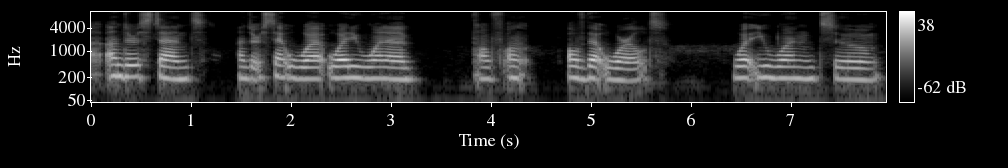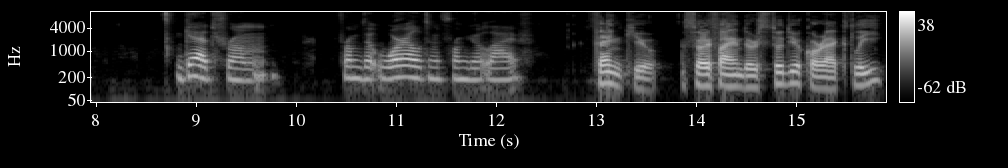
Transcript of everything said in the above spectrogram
uh, understand understand what what you want to of of that world what you want to get from from the world and from your life Thank you. So, if I understood you correctly,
